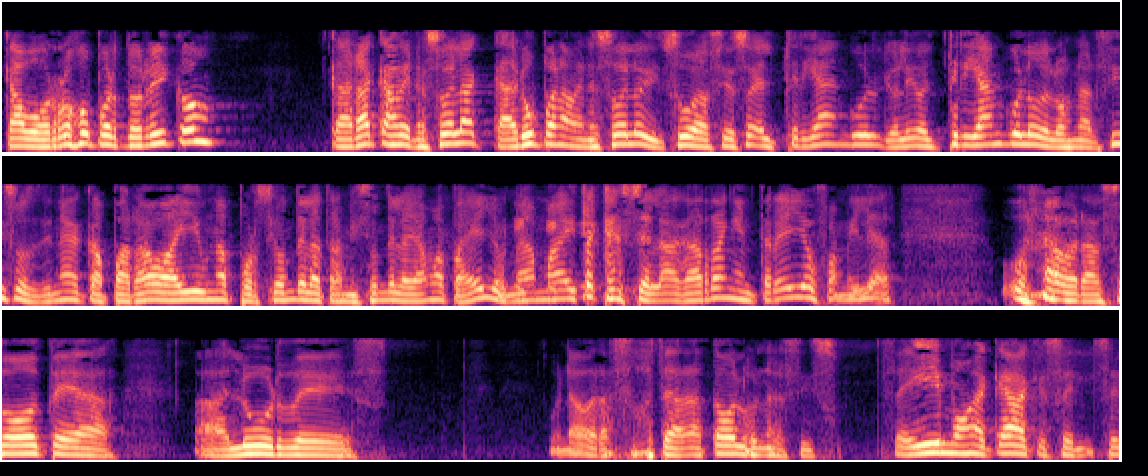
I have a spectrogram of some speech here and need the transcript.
Cabo Rojo, Puerto Rico, Caracas, Venezuela, Carúpana, Venezuela y sube así. Es el triángulo, yo le digo el triángulo de los narcisos. Se tiene acaparado ahí una porción de la transmisión de la llama para ellos. Nada más está que se la agarran entre ellos, familiar. Un abrazote a, a Lourdes. Un abrazote a todos los narcisos. Seguimos acá, que se, se,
